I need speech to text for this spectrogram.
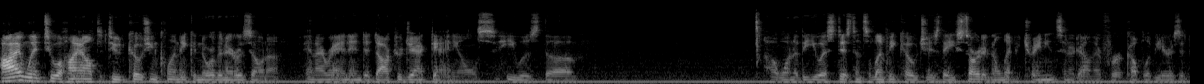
I went to a high altitude coaching clinic in northern Arizona, and I ran into Dr. Jack Daniels. He was the uh, one of the U.S. distance Olympic coaches. They started an Olympic training center down there for a couple of years, and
